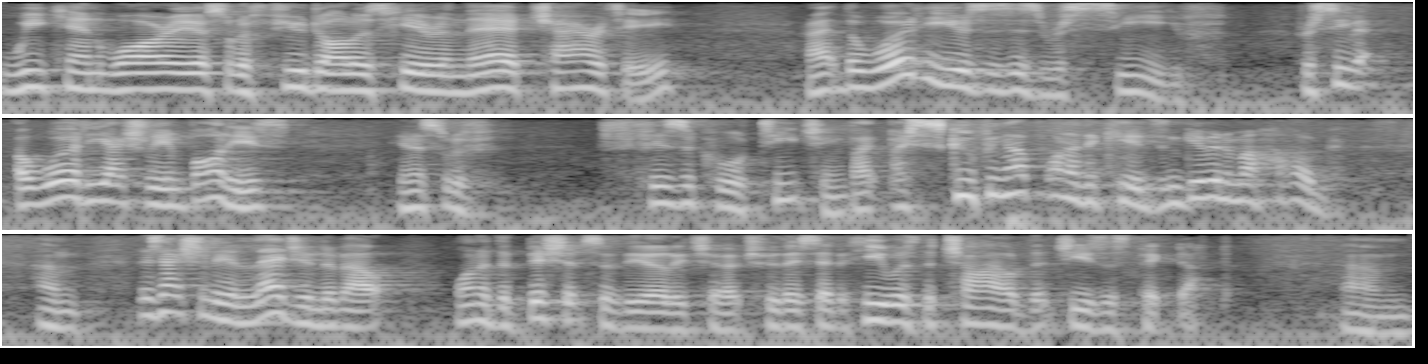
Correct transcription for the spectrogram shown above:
weekend warrior, sort of few dollars here and there charity, Right? The word he uses is receive. Receive, a word he actually embodies in a sort of physical teaching by, by scooping up one of the kids and giving him a hug. Um, there's actually a legend about one of the bishops of the early church who they said he was the child that Jesus picked up. Um,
